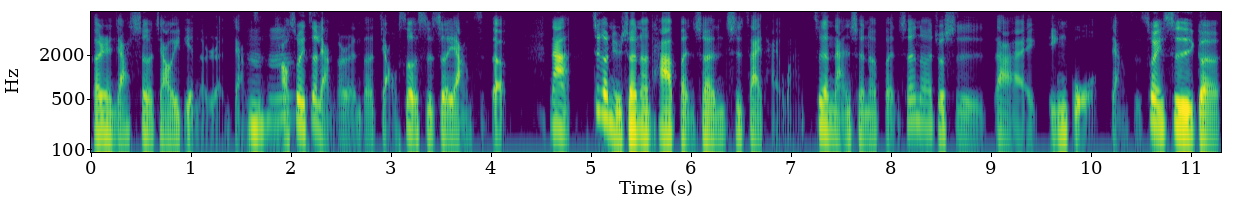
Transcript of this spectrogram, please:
跟人家社交一点的人，这样子。嗯好，所以这两个人的角色是这样子的。那这个女生呢，她本身是在台湾，这个男生呢，本身呢就是在英国这样子，所以是一个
